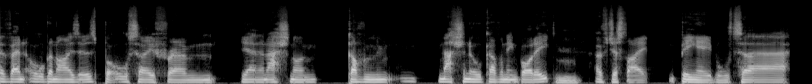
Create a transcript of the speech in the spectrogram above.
event organisers, but also from yeah the national government national governing body Mm. of just like being able to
